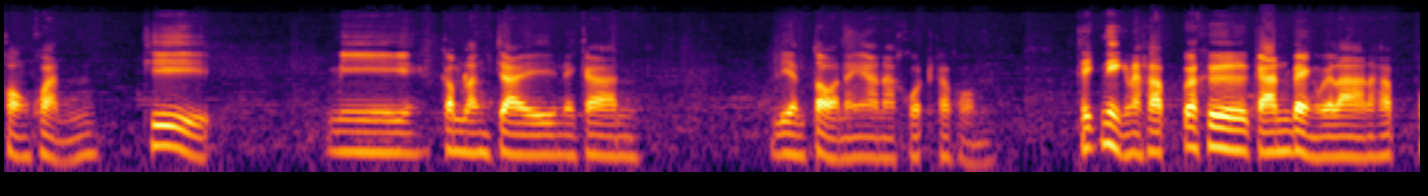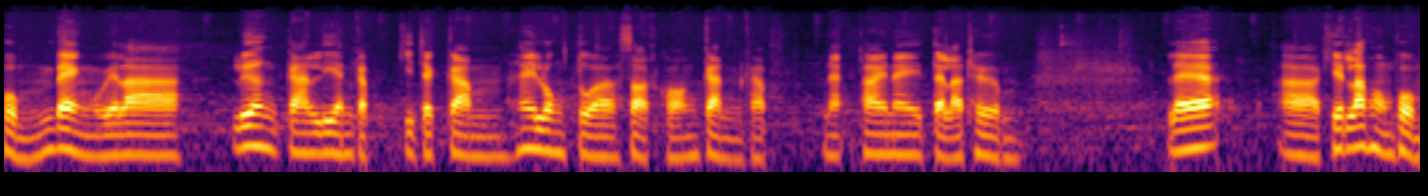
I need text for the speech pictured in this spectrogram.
ของขวัญที่มีกำลังใจในการ เรียนต่อในอนาคตครับผม เทคนิคนะครับก็คือการแบ่งเวลานะครับ ผมแบ่งเวลาเรื่องการเรียนกับกิจกรรมให้ลงตัวสอดคล้องกันครับนะภายในแต่ละเทอม และเคล็ดลับของผม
